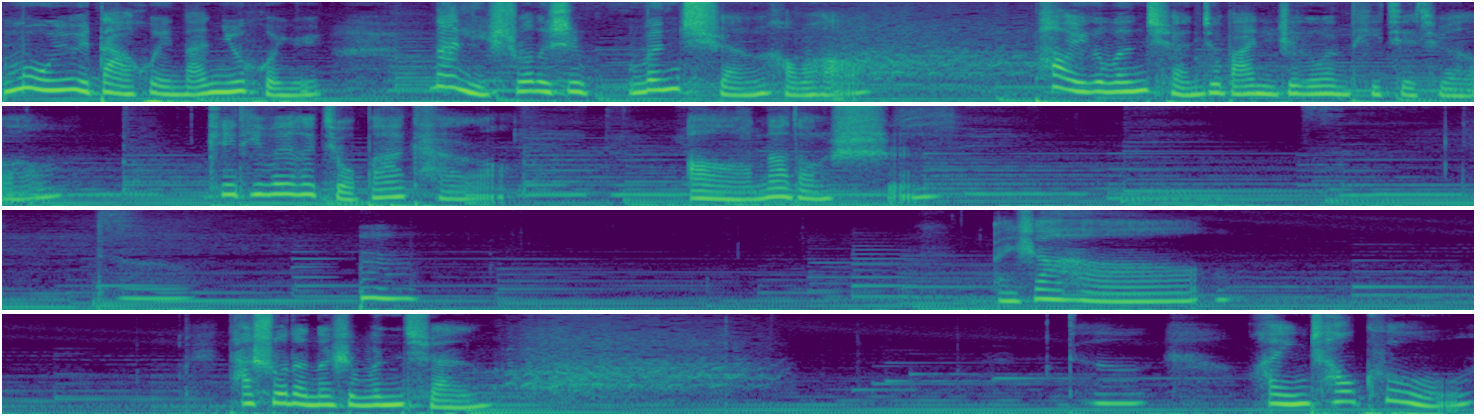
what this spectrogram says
沐浴大会，男女混浴？那你说的是温泉好不好？泡一个温泉就把你这个问题解决了。KTV 和酒吧开了，啊，那倒是。晚上好，他说的那是温泉。欢迎超酷，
